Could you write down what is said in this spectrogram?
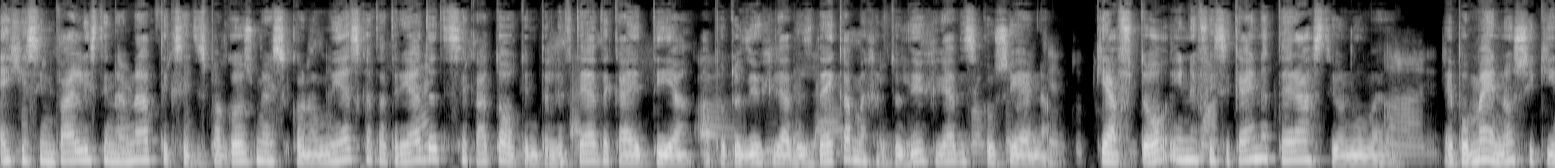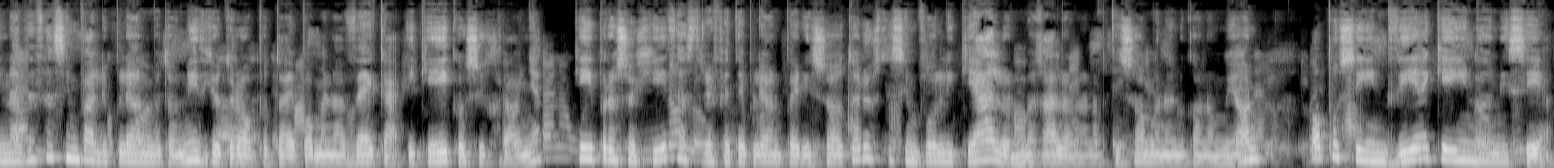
έχει συμβάλει στην ανάπτυξη της παγκόσμιας οικονομίας κατά 30% την τελευταία δεκαετία, από το 2010 μέχρι το 2021. Και αυτό είναι φυσικά ένα τεράστιο νούμερο. Επομένως, η Κίνα δεν θα συμβάλλει πλέον με τον ίδιο τρόπο τα επόμενα 10 ή και 20 χρόνια και η προσοχή θα στρέφεται πλέον περισσότερο στη συμβολή και άλλων μεγάλων αναπτυσσόμενων οικονομιών, όπως η Ινδία και η Ινδονησία.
